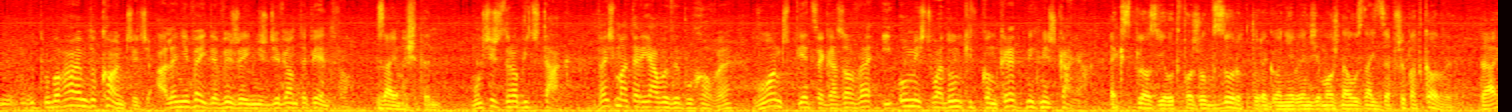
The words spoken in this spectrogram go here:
M, Próbowałem dokończyć, ale nie wejdę wyżej niż dziewiąte piętro. Zajmę się tym. Musisz zrobić tak. Weź materiały wybuchowe, włącz piece gazowe i umieść ładunki w konkretnych mieszkaniach. Eksplozja utworzył wzór, którego nie będzie można uznać za przypadkowy, tak?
